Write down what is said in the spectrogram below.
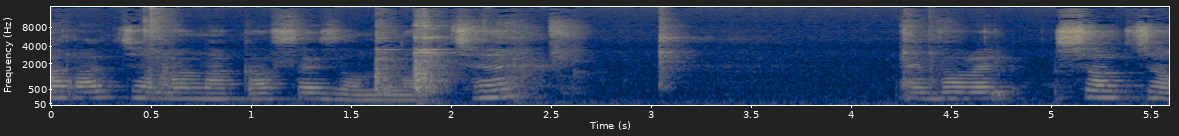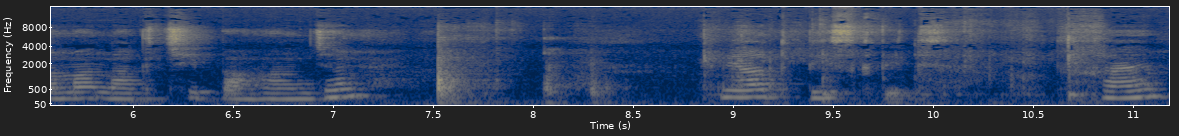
առաջ ժամանակա սեզոնն է, չէ։ Այն որ էլ շատ ժամանակ չի պահանջում։ Մի հատ բիսկվիտ խեմ։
